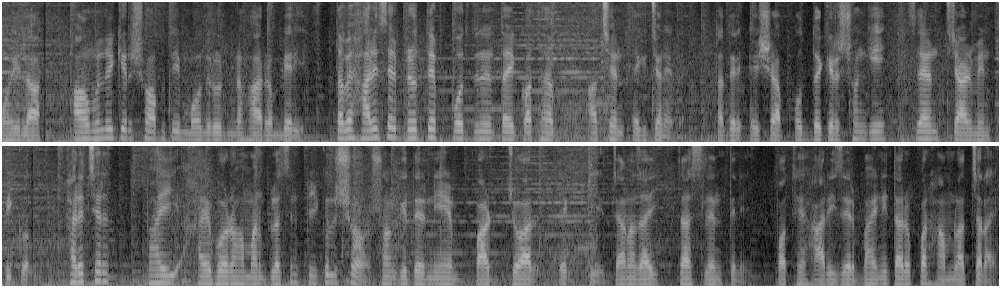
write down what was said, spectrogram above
মহিলা আওয়ামী লীগের সভাপতি মনিরুন নাহার মেরি। তবে হারিসের বিরুদ্ধে প্রতিদ্বন্দ্বিতায় কথা আছেন একজনের। তাদের এইসব উদ্যোগের সঙ্গে ছিলেন চেয়ারম্যান পিকল হারিসের ভাই হাইবুর রহমান বলেছেন পিকুল সহ সঙ্গীতের নিয়ে বাট জোয়ার একটি জানা যায় যাচ্ছিলেন তিনি। পথে হারিজের বাহিনী তার উপর হামলা চালায়।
